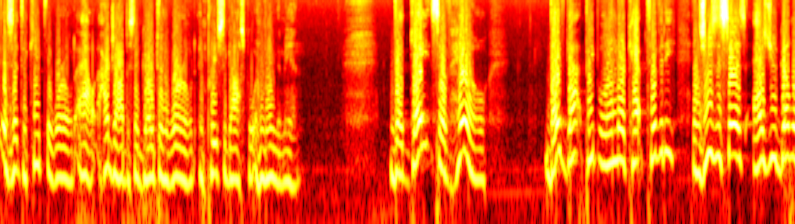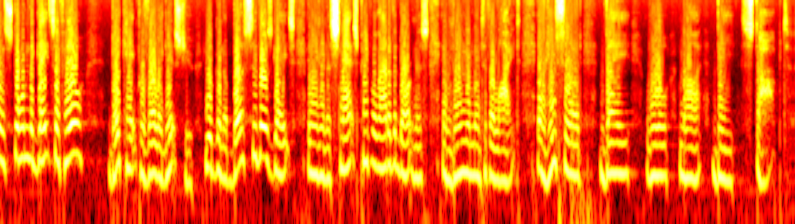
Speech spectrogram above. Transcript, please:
is it to keep the world out. Our job is to go to the world and preach the gospel and bring them in. The gates of hell, they've got people in their captivity, and Jesus says, as you go and storm the gates of hell, they can't prevail against you. You're going to bust through those gates and you're going to snatch people out of the darkness and bring them into the light. And he said, they will not be stopped.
